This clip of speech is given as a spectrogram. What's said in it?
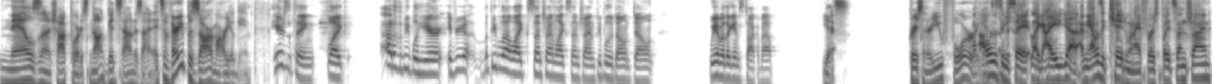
nails on a chalkboard. It's not good sound design. It's a very bizarre Mario game. Here's the thing. Like, out of the people here, if you're the people that like Sunshine like Sunshine, people who don't don't. We have other games to talk about. Yes. Grayson, are you for or I was against just gonna say, like, I yeah, I mean, I was a kid when I first played Sunshine,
